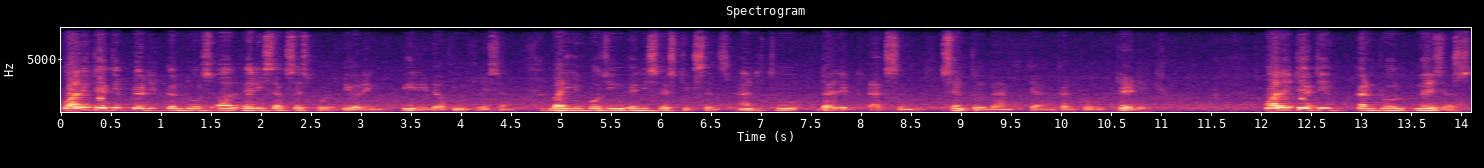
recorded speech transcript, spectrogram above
Qualitative credit controls are very successful during period of inflation by imposing various restrictions and through direct action central bank can control credit. Qualitative control measures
